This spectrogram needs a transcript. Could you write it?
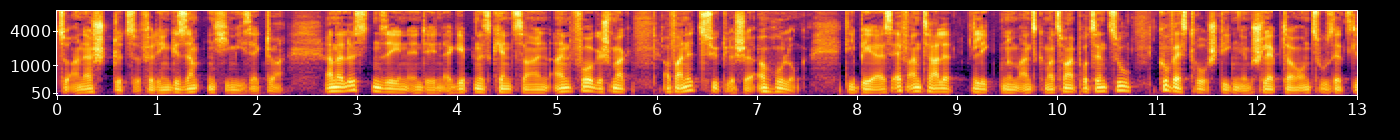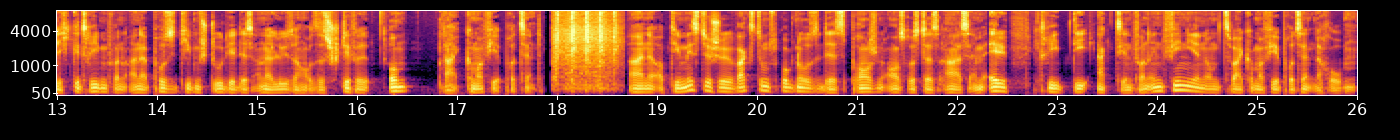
zu einer Stütze für den gesamten Chemiesektor. Analysten sehen in den Ergebniskennzahlen einen Vorgeschmack auf eine zyklische Erholung. Die BASF-Anteile legten um 1,2 Prozent zu, Covestro stiegen im Schlepptau und zusätzlich getrieben von einer positiven Studie des Analysehauses Stiffel um 3,4 Prozent. Eine optimistische Wachstumsprognose des Branchenausrüsters ASML trieb die Aktien von Infineon um 2,4 Prozent nach oben.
